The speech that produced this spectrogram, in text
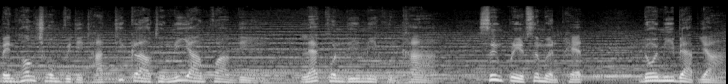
เป็นห้องชมวิดิทัศน์ที่กล่าวถึงนิยามความดี และคนดีมีคุณค่า ซึ่งเปรียบเสมือนเพชร โดยมีแบบอย่าง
